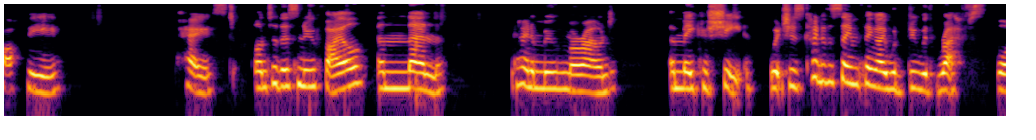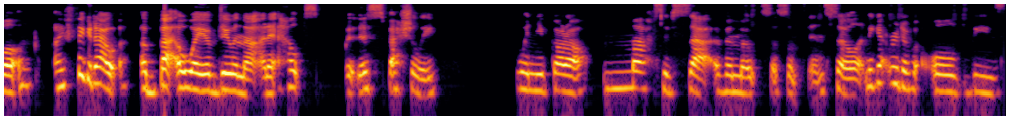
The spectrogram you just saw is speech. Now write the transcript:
copy, paste onto this new file and then kind of move them around and make a sheet, which is kind of the same thing I would do with refs. But I figured out a better way of doing that, and it helps, especially when you've got a massive set of emotes or something. So let me get rid of all these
